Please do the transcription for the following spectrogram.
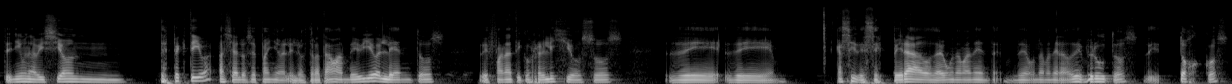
tenía una visión despectiva hacia los españoles, los trataban de violentos, de fanáticos religiosos, de, de casi desesperados de alguna manera, de alguna manera, de brutos, de toscos.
